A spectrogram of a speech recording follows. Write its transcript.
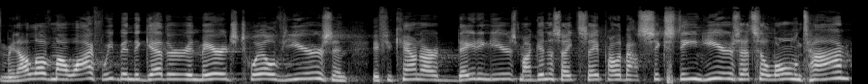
I mean, I love my wife. We've been together in marriage 12 years. And if you count our dating years, my goodness, I'd say probably about 16 years. That's a long time.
